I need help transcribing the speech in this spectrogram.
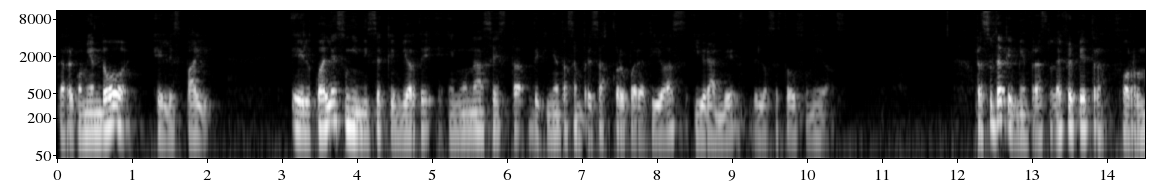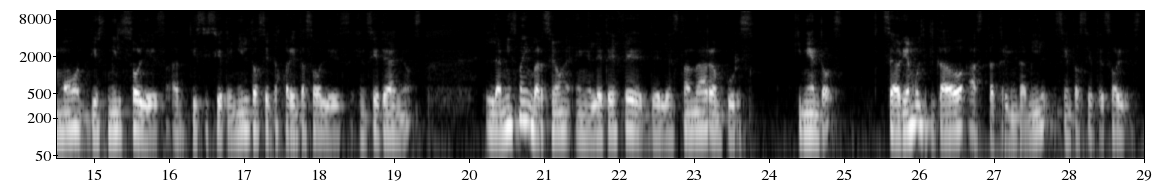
Te recomiendo el SPY, el cual es un índice que invierte en una cesta de 500 empresas corporativas y grandes de los Estados Unidos. Resulta que mientras la FP transformó 10.000 soles a 17.240 soles en 7 años, la misma inversión en el ETF del Standard Poor's 500 se habría multiplicado hasta 30.107 soles.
